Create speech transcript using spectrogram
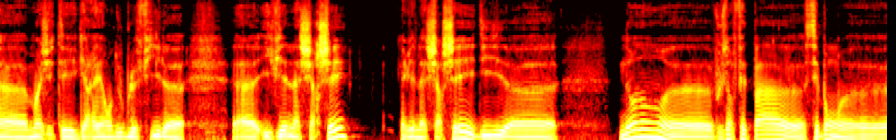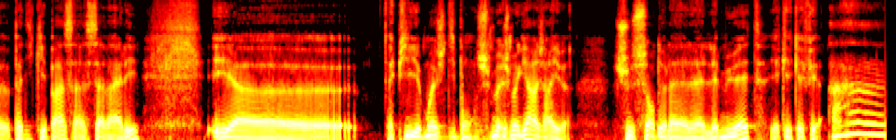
euh, moi j'étais garé en double fil. euh, euh, ils viennent la chercher. Ils viennent la chercher. Ils disent. euh, non, non, euh, vous en faites pas, euh, c'est bon, euh, paniquez pas, ça, ça va aller. Et, euh, et puis moi je dis bon, je me, je me gare et j'arrive. Je sors de la, la- la muette, il y a quelqu'un qui fait ah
